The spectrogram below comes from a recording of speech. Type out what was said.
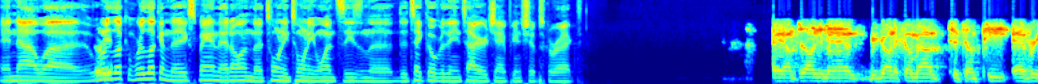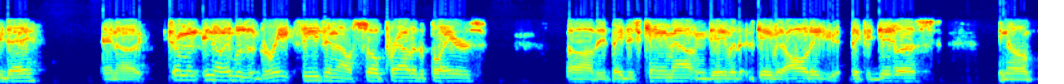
And now uh, we're looking we're looking to expand that on the 2021 season to, to take over the entire championships. Correct? Hey, I'm telling you, man, we're going to come out to compete every day, and uh, coming. You know, it was a great season. I was so proud of the players. Uh, they, they just came out and gave it gave it all they they could give us. You know,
